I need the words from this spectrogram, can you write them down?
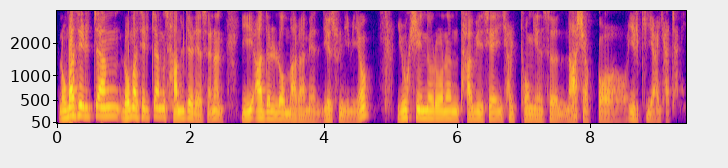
로마서 1장 로마서 1장 3절에서는 이 아들로 말하면 예수님이요 육신으로는 다윗의 혈통에서 나셨고 이렇게 이야기하자니.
